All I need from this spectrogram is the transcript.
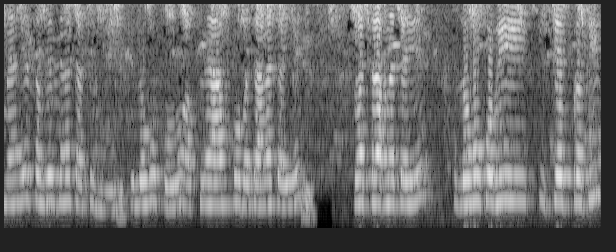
मैं ये संदेश देना चाहती हूँ कि लोगों को अपने आप को बचाना चाहिए स्वच्छ रखना चाहिए लोगों को भी इसके प्रति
